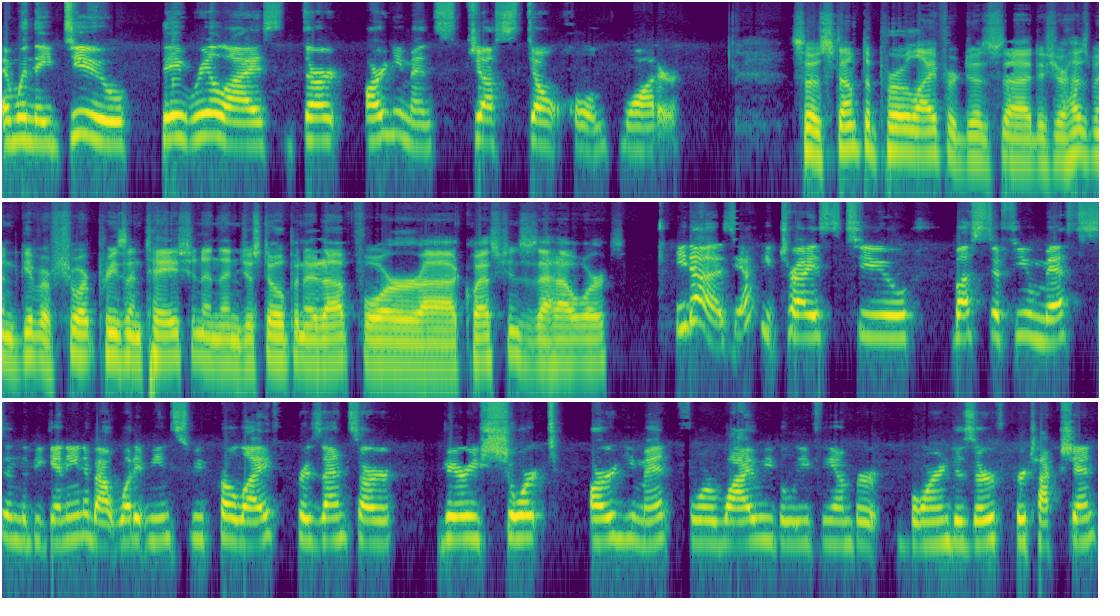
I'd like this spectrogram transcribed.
And when they do, they realize their arguments just don't hold water. So, stump the pro lifer. Does uh, does your husband give a short presentation and then just open it up for uh, questions? Is that how it works? He does, yeah. He tries to bust a few myths in the beginning about what it means to be pro life, presents our very short argument for why we believe the unborn deserve protection,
